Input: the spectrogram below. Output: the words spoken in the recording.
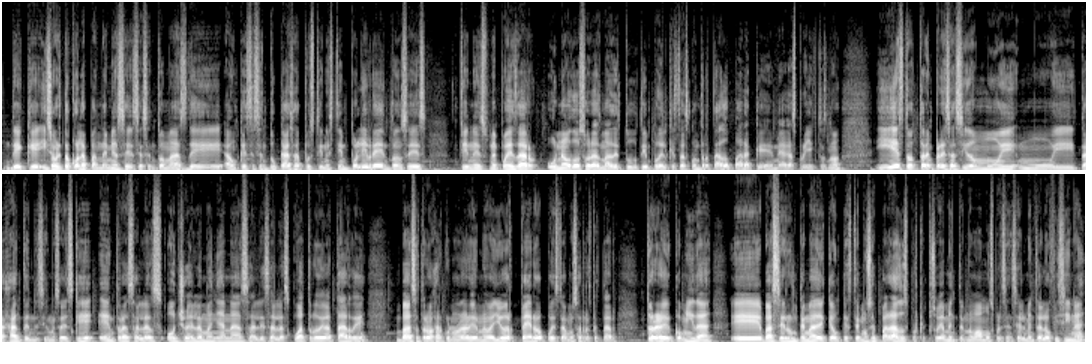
de que, y sobre todo con la pandemia se, se acentuó más, de aunque estés en tu casa, pues tienes tiempo libre, entonces tienes, me puedes dar una o dos horas más de tu tiempo del que estás contratado para que me hagas proyectos, ¿no? Y esta otra empresa ha sido muy, muy tajante en decirme, ¿sabes qué? Entras a las 8 de la mañana, sales a las 4 de la tarde, vas a trabajar con horario en Nueva York, pero pues vamos a respetar tu horario de comida. eh, va a ser un tema de que aunque estemos separados, porque pues obviamente no vamos presencialmente a la oficina,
